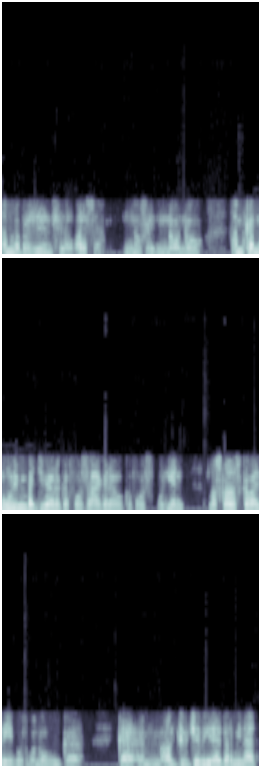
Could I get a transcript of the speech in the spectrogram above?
amb la presidència del Barça. No sé, no, no, en cap moment vaig veure que fos agre o que fos punyent. Les coses que va dir, doncs, bueno, que, que el jutge havia determinat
